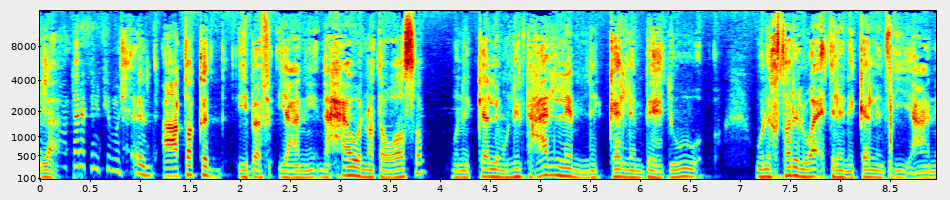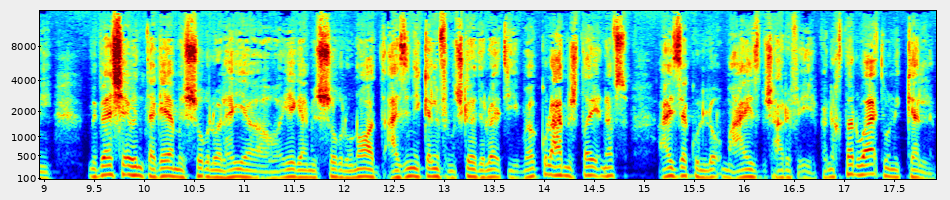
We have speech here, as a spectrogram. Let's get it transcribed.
مش لا. معترف ان في مشكلة. أعتقد يبقى يعني نحاول نتواصل ونتكلم ونتعلم نتكلم بهدوء ونختار الوقت اللي نتكلم فيه. يعني ما يبقاش أنت جاية من الشغل ولا هي أو هي جاية من الشغل ونقعد عايزين نتكلم في المشكلة دلوقتي. يبقى كل واحد مش طايق نفسه عايز ياكل لقمة عايز مش عارف إيه. فنختار وقت ونتكلم.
